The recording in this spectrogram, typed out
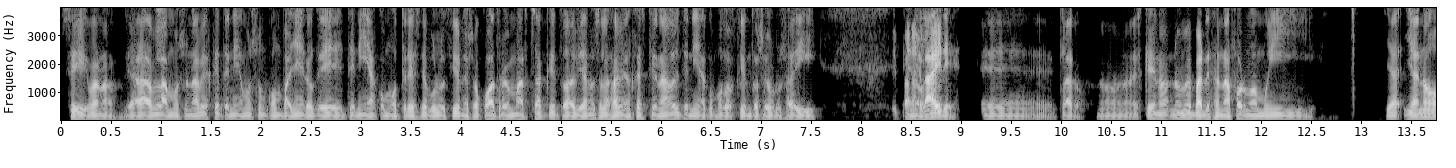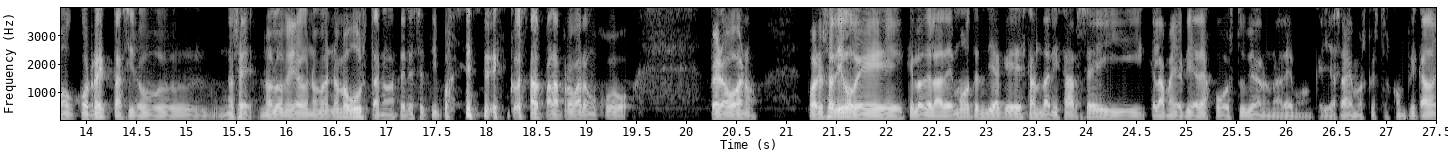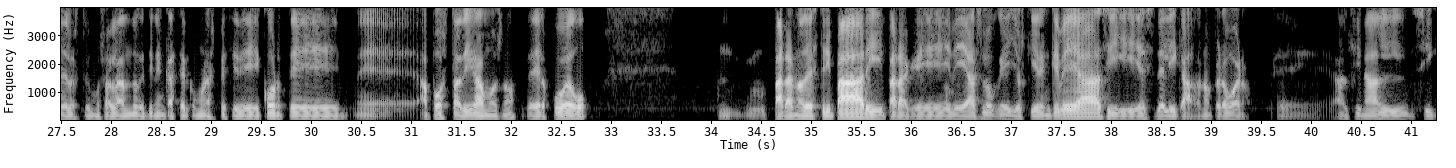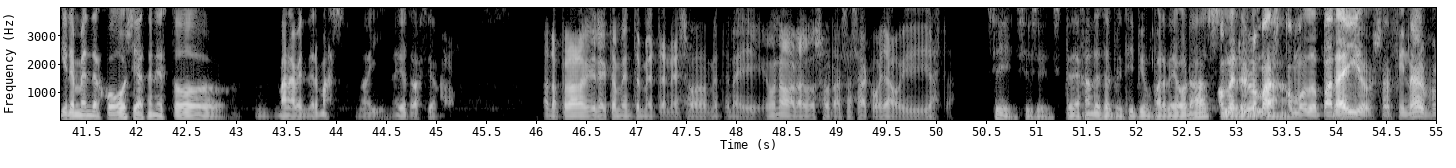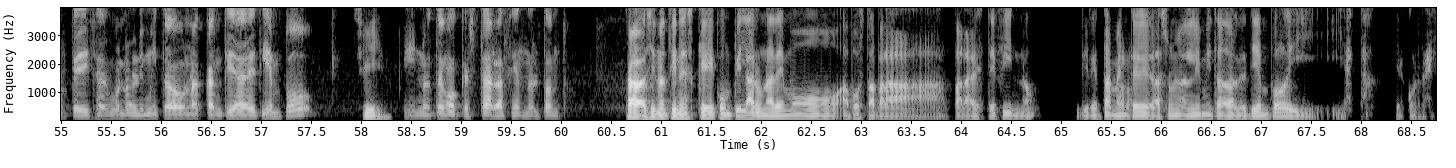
Sí, bueno, ya hablamos una vez que teníamos un compañero que tenía como tres devoluciones o cuatro en marcha que todavía no se las habían gestionado y tenía como 200 euros ahí en el aire. Eh, claro, no, es que no, no, me parece una forma muy, ya, no correcta, sino, no sé, no lo veo, no, me gusta ¿no? hacer ese tipo de cosas para probar un juego. Pero bueno, por eso digo que, lo de la demo tendría que estandarizarse y que la mayoría de juegos tuvieran una demo, aunque ya sabemos que esto es complicado, ya lo estuvimos hablando, que tienen que hacer como una especie de corte eh, aposta, digamos, ¿no? del juego mm, para no destripar y para que veas lo que ellos quieren que veas y es delicado, ¿no? Pero bueno, eh, al final, si quieren vender juegos, si hacen esto, van a vender más. No hay, no hay otra opción. Bueno, pero ahora directamente meten eso, meten ahí una hora, dos horas a saco ya y ya está. Sí, sí, sí. te dejan desde el principio un par de horas. Hombre, es lo más cómodo para ellos al final, porque dices, bueno, limito una cantidad de tiempo sí. y no tengo que estar haciendo el tonto. Claro, así no tienes que compilar una demo aposta para, para este fin, ¿no? Directamente le das un limitador de tiempo y, ya está, y a correr.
